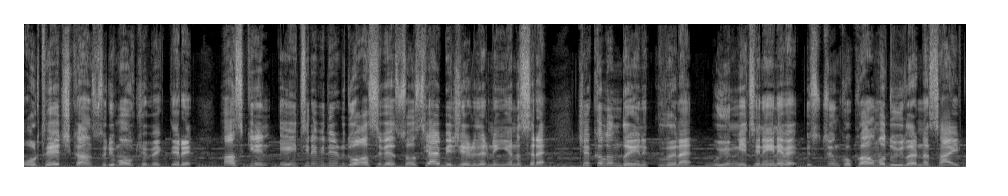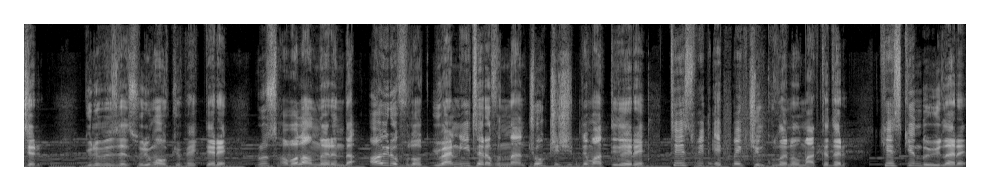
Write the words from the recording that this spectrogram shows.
Ortaya çıkan Sulimov köpekleri, Husky'nin eğitilebilir doğası ve sosyal becerilerinin yanı sıra çakalın dayanıklılığına, uyum yeteneğine ve üstün koku alma duyularına sahiptir. Günümüzde Sulimov köpekleri Rus havalanlarında Aeroflot güvenliği tarafından çok çeşitli maddeleri tespit etmek için kullanılmaktadır. Keskin duyuları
